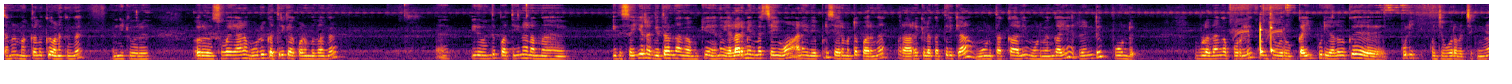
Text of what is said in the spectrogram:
தமிழ் மக்களுக்கு வணக்கங்க. இன்றைக்கி ஒரு ஒரு சுவையான முழு கத்திரிக்காய் குழம்பு தாங்க. இது வந்து பார்த்திங்கன்னா நம்ம இது செய்கிற விதம் தாங்க முக்கியம். ஏன்னா எல்லாருமே இந்த மாதிரி செய்வோம். ஆனால் இது எப்படி செய்கிற மட்டும் பாருங்கள் ஒரு அரை கிலோ கத்திரிக்காய் மூணு தக்காளி மூணு வெங்காயம் ரெண்டு பூண்டு. இவ்வளோ தாங்க பொருள். கொஞ்சம் ஒரு கைப்பிடி அளவுக்கு புளி கொஞ்சம் ஊற வச்சுக்கோங்க.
